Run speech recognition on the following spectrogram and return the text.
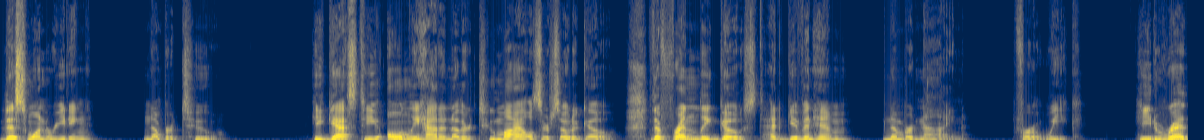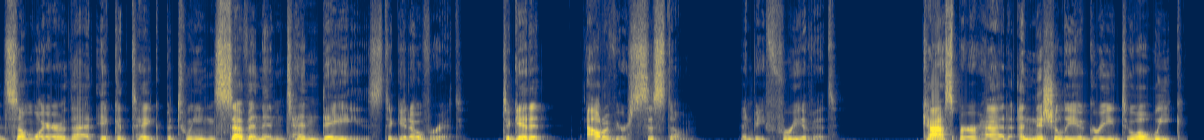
this one reading number two. He guessed he only had another two miles or so to go. The friendly ghost had given him number nine for a week. He'd read somewhere that it could take between seven and ten days to get over it, to get it out of your system and be free of it. Casper had initially agreed to a week,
